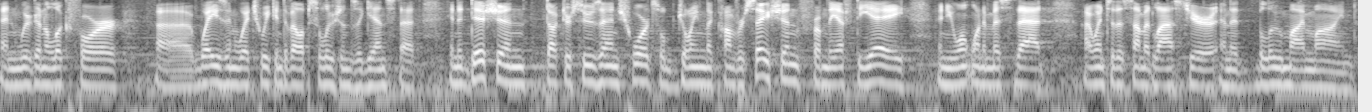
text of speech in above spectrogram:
and we're going to look for uh, ways in which we can develop solutions against that. In addition, Dr. Suzanne Schwartz will join the conversation from the FDA, and you won't want to miss that. I went to the summit last year, and it blew my mind.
